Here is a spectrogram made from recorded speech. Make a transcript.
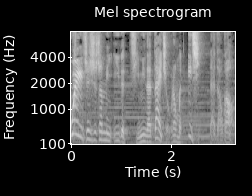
为这些生命一一的提名来代求。让我们一起来祷告。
